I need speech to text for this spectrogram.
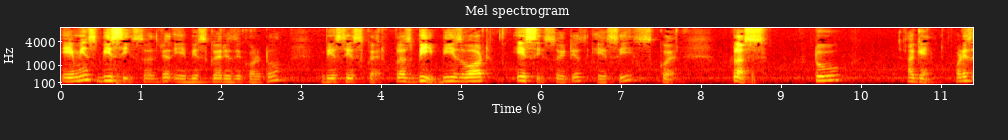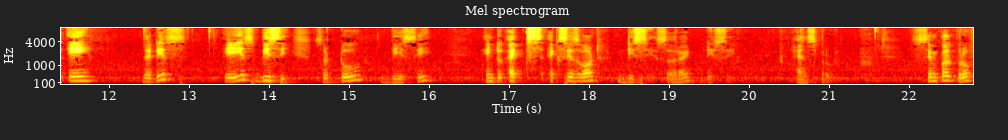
a means bc so it is ab square is equal to BC square plus B. B is what? AC. So it is AC square plus 2 again. What is A? That is A is BC. So 2 BC into X. X is what? DC. So right DC. Hence proved. Simple proof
